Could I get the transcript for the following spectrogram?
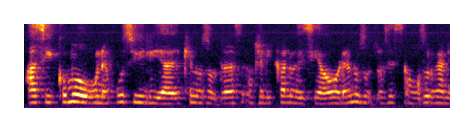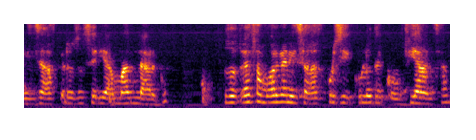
así como una posibilidad de que nosotras, Angélica lo decía ahora, nosotros estamos organizadas, pero eso sería más largo. Nosotras estamos organizadas por círculos de confianza,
